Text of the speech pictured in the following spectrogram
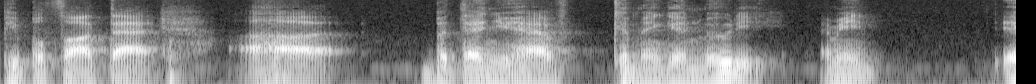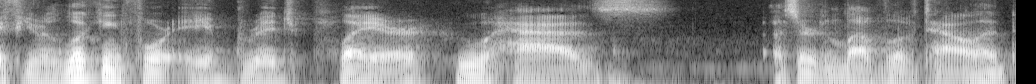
People thought that. Uh, but then you have Kuminga and Moody. I mean, if you're looking for a bridge player who has a certain level of talent,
